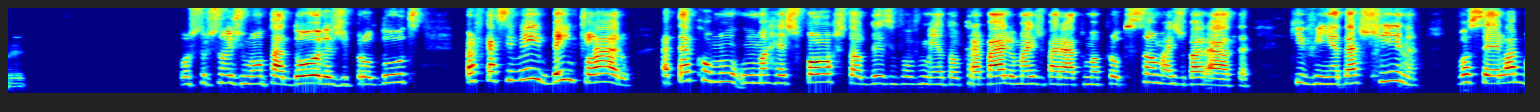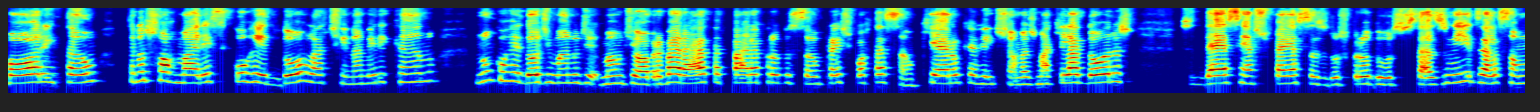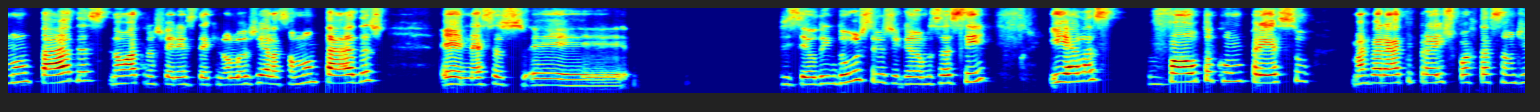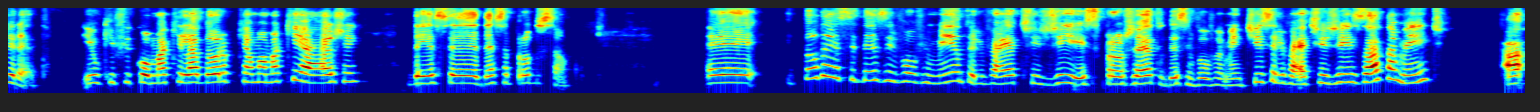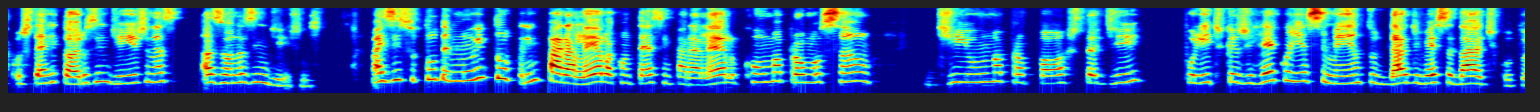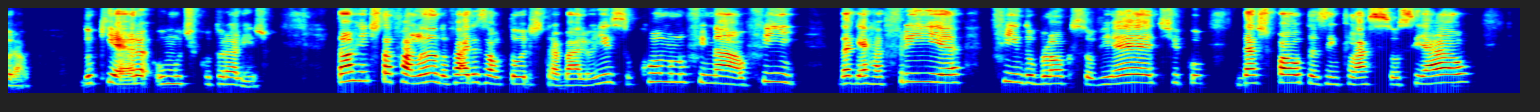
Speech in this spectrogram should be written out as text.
construções de montadoras de produtos, para ficar assim meio bem claro, até como uma resposta ao desenvolvimento, ao trabalho mais barato, uma produção mais barata que vinha da China, você elabora, então, transformar esse corredor latino-americano num corredor de mão, de mão de obra barata para a produção, para a exportação, que era o que a gente chama as maquiladoras, descem as peças dos produtos dos Estados Unidos, elas são montadas, não há transferência de tecnologia, elas são montadas é, nessas é, pseudo-indústrias, digamos assim, e elas voltam com um preço mais barato para exportação direta. E o que ficou maquiladora, porque é uma maquiagem desse, dessa produção. É, todo esse desenvolvimento, ele vai atingir, esse projeto desenvolvimentício, ele vai atingir exatamente a, os territórios indígenas, as zonas indígenas. Mas isso tudo é muito em paralelo, acontece em paralelo com uma promoção de uma proposta de políticas de reconhecimento da diversidade cultural, do que era o multiculturalismo. Então, a gente está falando, vários autores trabalham isso, como no final, fim da Guerra Fria, fim do bloco soviético, das pautas em classe social.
